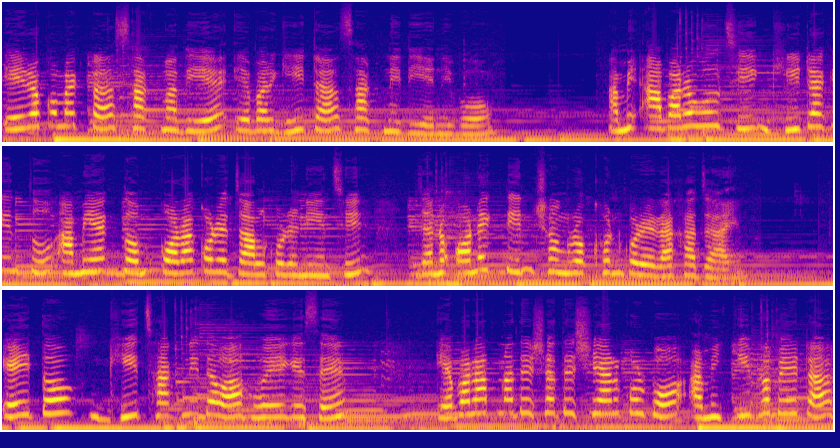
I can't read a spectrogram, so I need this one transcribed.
এইরকম একটা ছাকনা দিয়ে এবার ঘিটা ছাকনি দিয়ে নিব। আমি আবারও বলছি, ঘিটা কিন্তু আমি একদম কড়া করে জাল করে নিয়েছি, যেন অনেক দিন সংরক্ষণ করে রাখা যায়। এই তো ঘি ছাঁকনি দেওয়া হয়ে গেছে। এবার আপনাদের সাথে শেয়ার করব আমি কীভাবে এটা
